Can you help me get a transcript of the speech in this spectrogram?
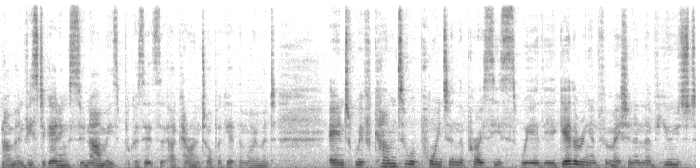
um, investigating tsunamis because it's a current topic at the moment. And we've come to a point in the process where they're gathering information and they've used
